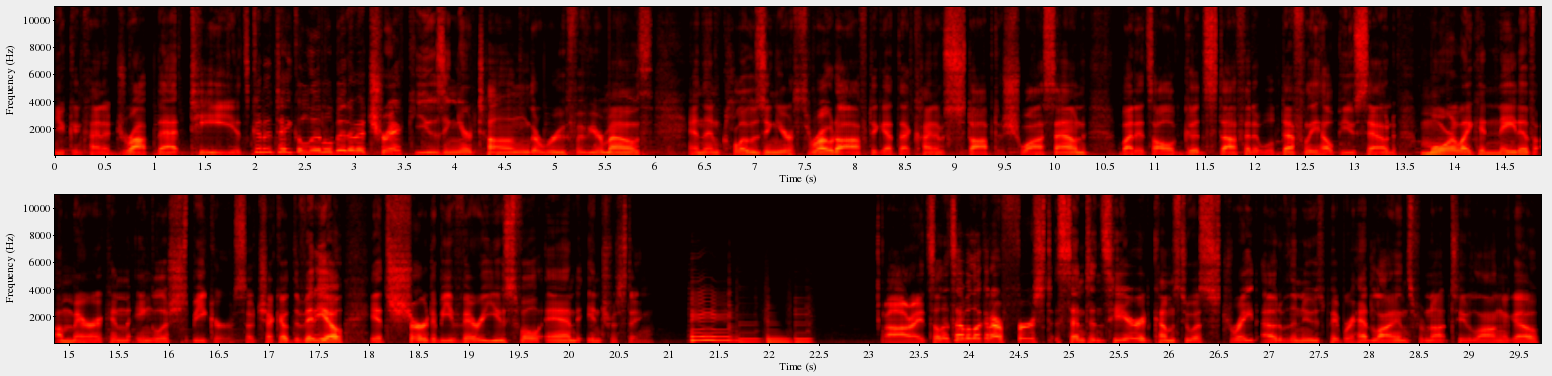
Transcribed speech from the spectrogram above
You can kind of drop that T. It's going to take a little bit of a trick using your tongue, the roof of your mouth, and then closing your throat off to get that kind of stopped schwa sound, but it's all good stuff and it will definitely help you sound more like a native American English speaker. So check out the video, it's sure to be very useful and interesting. All right, so let's have a look at our first sentence here. It comes to us straight out of the newspaper headlines from not too long ago.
